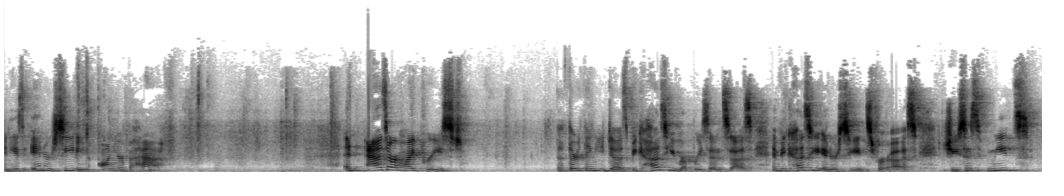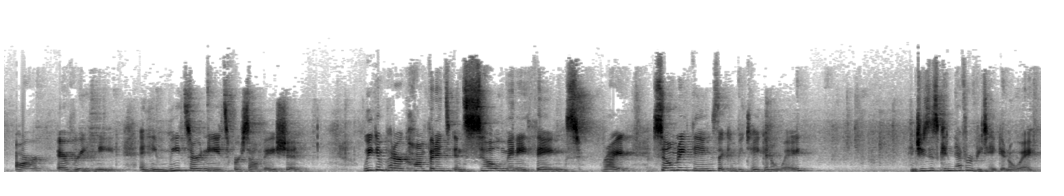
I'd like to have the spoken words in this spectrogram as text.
and He's interceding on your behalf. And as our high priest, the third thing he does, because he represents us and because he intercedes for us, Jesus meets our every need, and he meets our needs for salvation. We can put our confidence in so many things, right? So many things that can be taken away. And Jesus can never be taken away.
